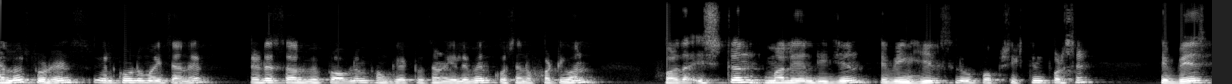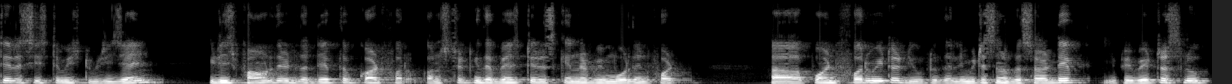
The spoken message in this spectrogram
Hello students, welcome to my channel. Let us solve a problem from GATE 2011 question of 41. For the eastern Himalayan region having hill slope of 16%, a bench terrace system is to be designed. It is found that the depth of cut for constructing the bench terrace cannot be more than 4, uh, 0.4 meter due to the limitation of the soil depth. If a better slope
